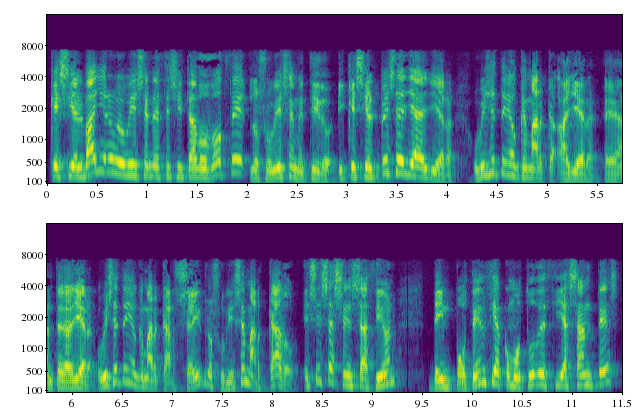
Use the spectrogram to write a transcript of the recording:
Que si el Bayern hubiese necesitado 12, los hubiese metido. Y que si el PSG ayer hubiese tenido que marcar, ayer, eh, antes de ayer, hubiese tenido que marcar 6, los hubiese marcado. Es esa sensación de impotencia, como tú decías antes,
